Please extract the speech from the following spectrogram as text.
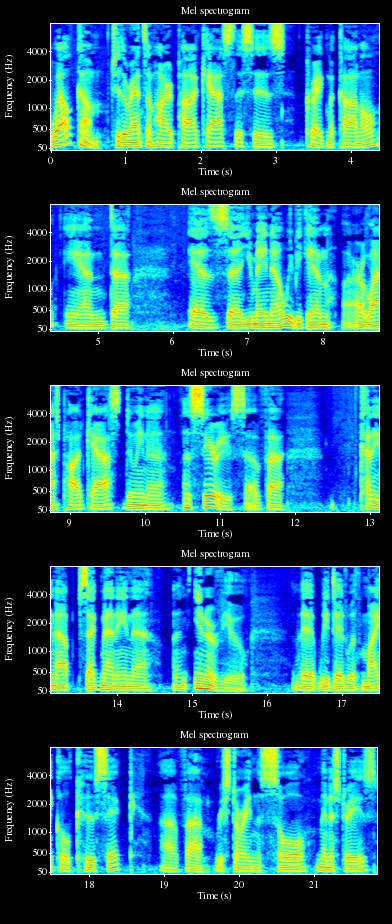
Welcome to the Ransomed Heart podcast. This is Craig McConnell, and uh, as uh, you may know, we began our last podcast doing a, a series of uh, cutting up, segmenting a, an interview that we did with Michael Cusick of uh, Restoring the Soul Ministries.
